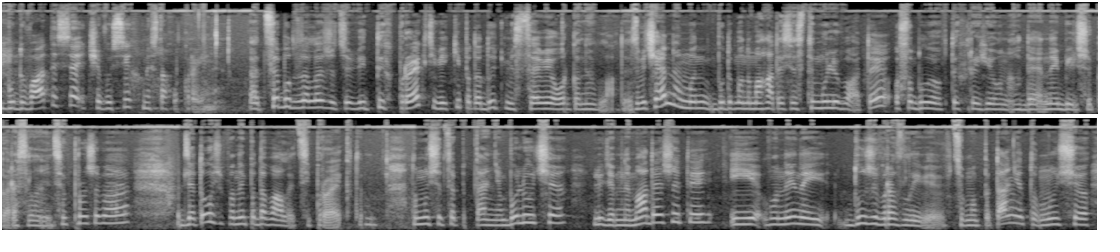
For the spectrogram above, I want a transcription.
Будуватися чи в усіх містах України? Це буде залежати від тих проєктів, які подадуть місцеві органи влади. Звичайно, ми будемо намагатися стимулювати, особливо в тих регіонах, де найбільше переселенців проживає, для того, щоб вони подавали ці проекти. Тому що це питання болюче, людям нема де жити, і вони дуже вразливі в цьому питанні, тому що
